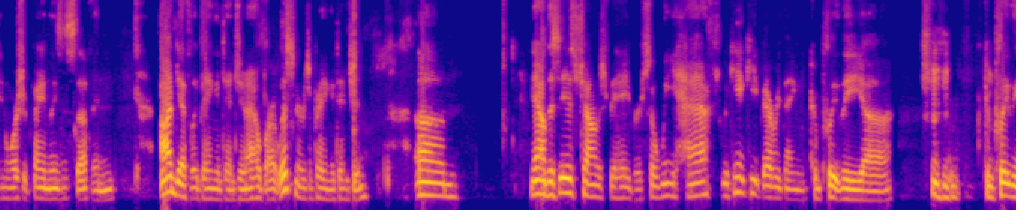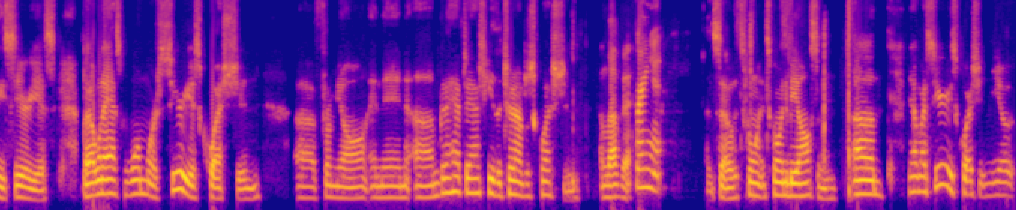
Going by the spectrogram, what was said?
in worship families and stuff. And i'm definitely paying attention. I hope our listeners are paying attention. Um now this is childish behavior. So we have we can't keep everything completely uh completely serious. But i want to ask one more serious question uh, from y'all, and then uh, I'm gonna have to ask you the childish question. I love it. Bring it. So it's going it's going to be awesome. Um, now, my serious question, you know,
